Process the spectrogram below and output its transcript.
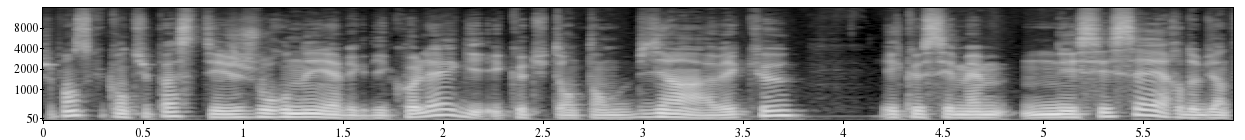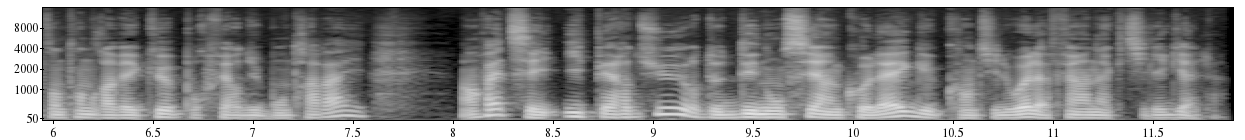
je pense que quand tu passes tes journées avec des collègues et que tu t'entends bien avec eux, et que c'est même nécessaire de bien t'entendre avec eux pour faire du bon travail, en fait, c'est hyper dur de dénoncer un collègue quand il ou elle a fait un acte illégal.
